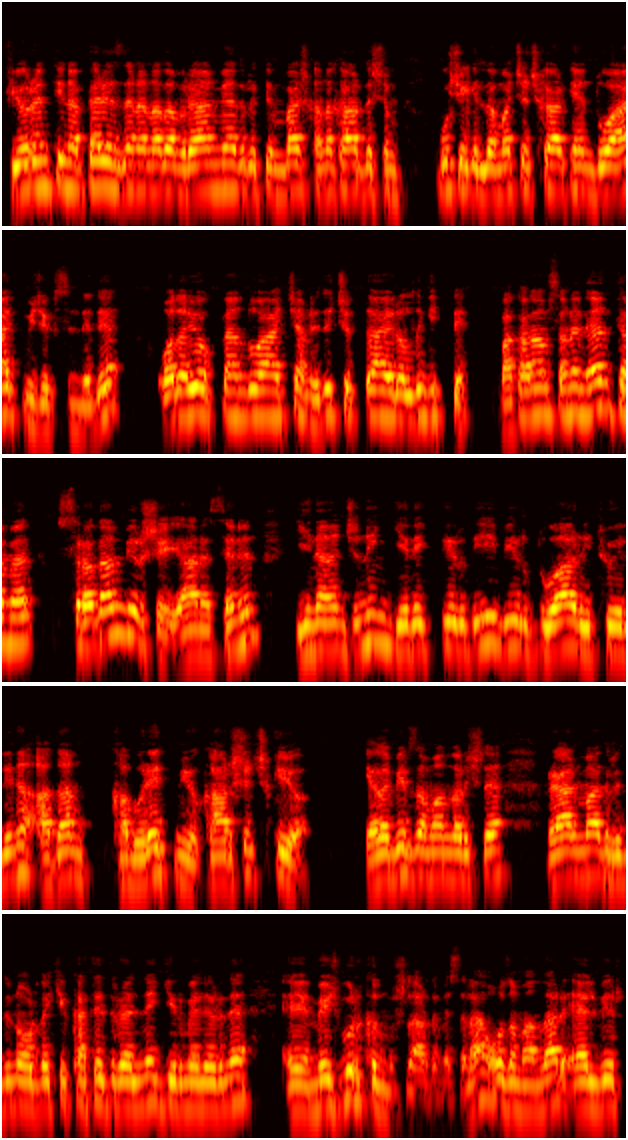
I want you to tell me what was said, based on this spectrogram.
Fiorentina Perez denen adam Real Madrid'in başkanı kardeşim bu şekilde maça çıkarken dua etmeyeceksin dedi. O da yok ben dua edeceğim dedi. Çıktı ayrıldı gitti. Bak adam sana en temel sıradan bir şey. Yani senin inancının gerektirdiği bir dua ritüelini adam kabul etmiyor. Karşı çıkıyor. Ya da bir zamanlar işte Real Madrid'in oradaki katedraline girmelerine e, mecbur kılmışlardı mesela. O zamanlar Elvir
